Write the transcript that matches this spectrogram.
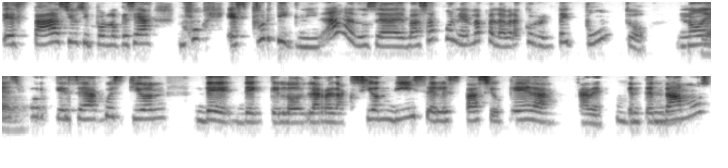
espacios y por lo que sea, no, es por dignidad, o sea, vas a poner la palabra correcta y punto. No es porque sea cuestión de, de que la redacción dice, el espacio queda. A ver, entendamos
